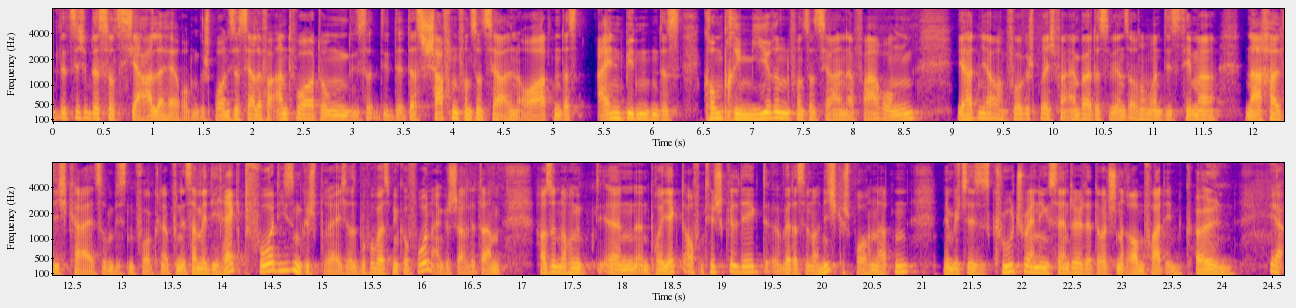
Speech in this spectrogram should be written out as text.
letztlich um das Soziale herum gesprochen, die soziale Verantwortung, die, das Schaffen von sozialen Orten, das Einbinden, das Komprimieren von sozialen Erfahrungen. Wir hatten ja auch im Vorgespräch vereinbart, dass wir uns auch nochmal das Thema Nachhaltigkeit so ein bisschen vorknöpfen. Jetzt haben wir direkt vor diesem Gespräch, also bevor wir das Mikrofon eingeschaltet haben, hast du noch ein, ein, ein Projekt auf den Tisch gelegt, über das wir noch nicht gesprochen hatten, nämlich dieses Crew Training Center der deutschen Raumfahrt in Köln. Ja.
